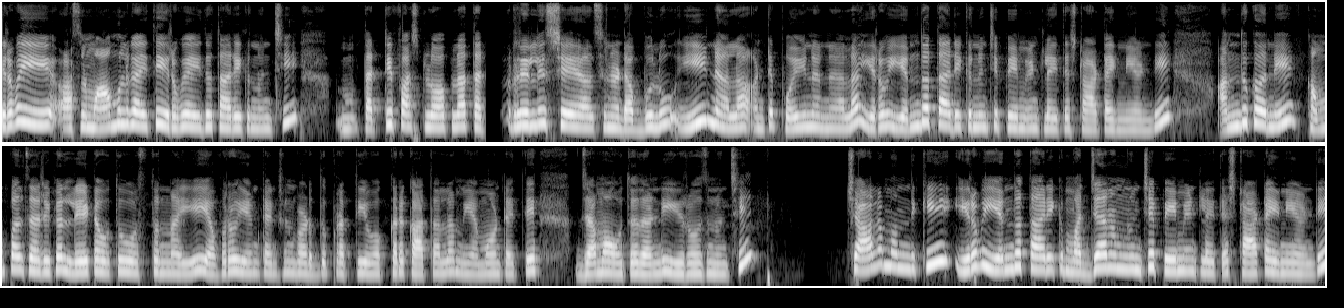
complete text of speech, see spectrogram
ఇరవై అసలు మామూలుగా అయితే ఇరవై ఐదో తారీఖు నుంచి థర్టీ ఫస్ట్ లోపల రిలీజ్ చేయాల్సిన డబ్బులు ఈ నెల అంటే పోయిన నెల ఇరవై ఎనిమిదో తారీఖు నుంచి పేమెంట్లు అయితే స్టార్ట్ అయినాయండి. అందుకని కంపల్సరీగా లేట్ అవుతూ వస్తున్నాయి. ఎవరు ఏం టెన్షన్ పడద్దు. ప్రతి ఒక్కరి ఖాతాలో మీ అమౌంట్ అయితే జమ అవుతుందండి ఈ రోజు నుంచి. చాలామందికి ఇరవై ఎనిమిదో తారీఖు మధ్యాహ్నం నుంచే పేమెంట్లు అయితే స్టార్ట్ అయినాయండి.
